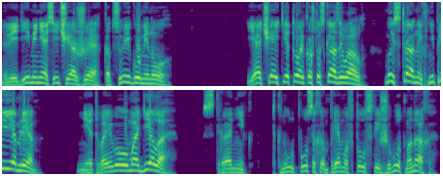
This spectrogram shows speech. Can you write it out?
«Веди меня сейчас же к отцу игумену!» «Я чай тебе только что сказывал! Мы странных не приемлем!» «Не твоего ума дело!» Странник ткнул посохом прямо в толстый живот монаха.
